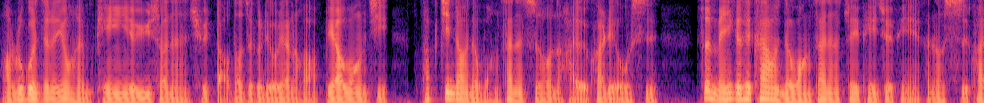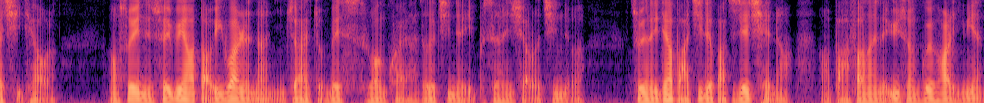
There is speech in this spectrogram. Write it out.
啊。如果你真的用很便宜的预算呢去导到这个流量的话，不要忘记，它进到你的网站的时候呢，还有一块流失。所以每一个可以看到你的网站呢，最便宜最便宜可能十块起跳了啊。所以你随便要导一万人呢，你就要准备十万块啊，这个金额也不是很小的金额。所以呢，一定要把记得把这些钱呢，啊，把它放在你的预算规划里面。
